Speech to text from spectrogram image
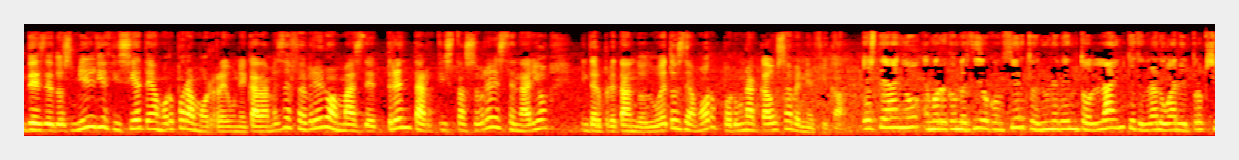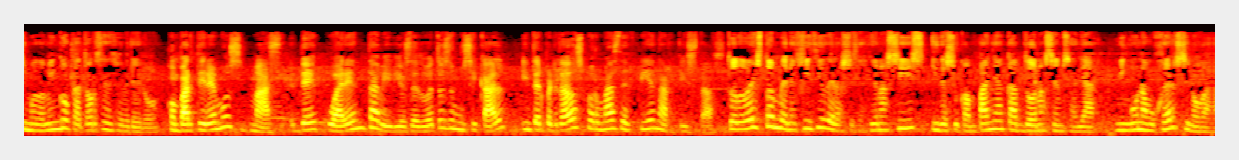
Desde 2017, Amor por Amor reúne cada mes de febrero a más de 30 artistas sobre el escenario interpretando duetos de amor por una causa benéfica. Este año hemos reconvertido el concierto en un evento online que tendrá lugar el próximo domingo 14 de febrero. Compartiremos más de 40 vídeos de duetos de musical interpretados por más de 100 artistas. Todo esto en beneficio de la Asociación Asís y de su campaña Cap Donas Ensayar, Ninguna Mujer sin Hogar.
